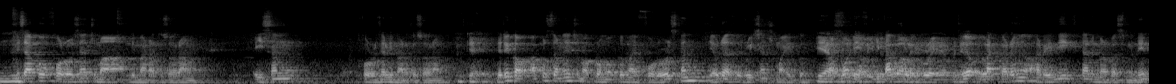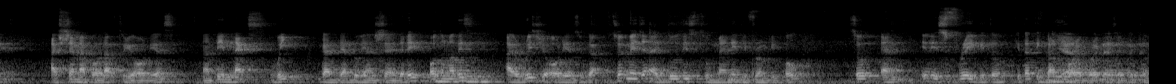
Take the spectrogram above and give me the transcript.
Mhm. Misal aku followersnya cuma 500 orang, iseng followersnya 500 orang. Oke. Jadi kalau aku ini cuma promote ke my followers kan, ya udah reach-nya cuma itu. Iya, what if sekali kita collaborate? ya, like bareng yuk hari ini kita 15 menit, I share my product to your audience. Nanti next week gantian lu yang share. Jadi otomatis Mhm. I reach your audience juga. So imagine I do this to many different people. So and it is free gitu. Kita tinggal Iya, collaborate aja gitu.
